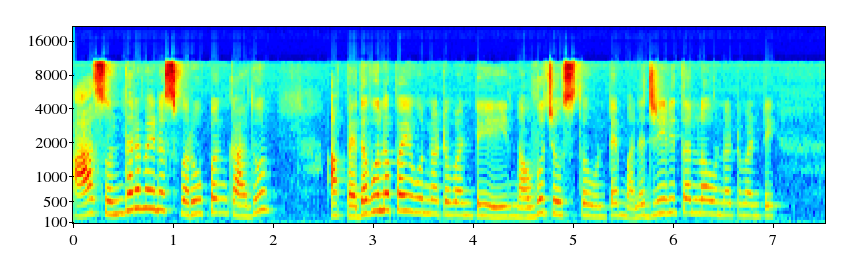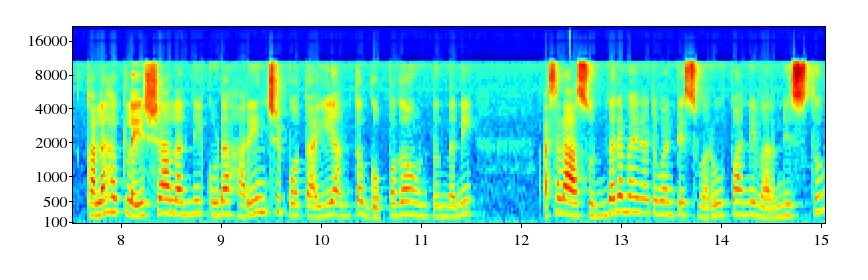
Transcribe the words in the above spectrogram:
ఆ సుందరమైన స్వరూపం కాదు ఆ పెదవులపై ఉన్నటువంటి నవ్వు చూస్తూ ఉంటే మన జీవితంలో ఉన్నటువంటి కలహ క్లేశాలన్నీ కూడా హరించిపోతాయి అంత గొప్పగా ఉంటుందని అసలు ఆ సుందరమైనటువంటి స్వరూపాన్ని వర్ణిస్తూ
